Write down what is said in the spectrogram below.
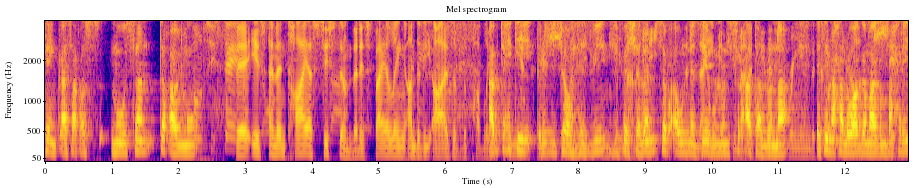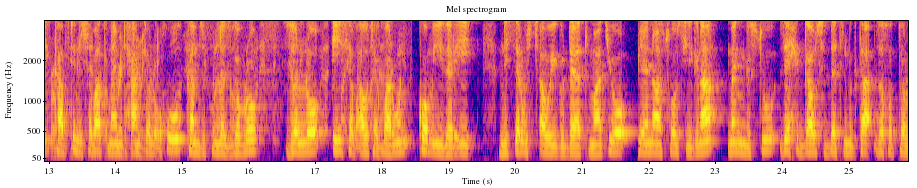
ከይንቀሳቐስ ምውሳን ተቓዊሙ። ኣብ ትሕቲ ርእይቶ ህዝቢ ዝፈሸለን ሰብኣውነት ዘይብሉን ስርዓት ኣሎና። እቲ ንሓለዋ ገማግም ባሕሪ ካብቲ ንሰባት ናይ ምድሓን ተልእኾኡ ከም ዝፍለ ዝገብሮ ዘሎ ኢሰብኣዊ ተግባር እውን ከምኡ እዩ ዘርኢ። ሚኒስተር ውሽጣዊ ጉዳያት ማቲዮ ፔና ሶሲ ግና መንግስቱ ዘይሕጋዊ ስደት ንምግታእ ዘኸተሎ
